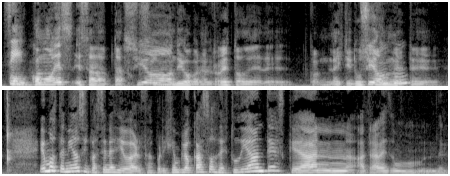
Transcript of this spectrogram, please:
Sí. ¿Cómo, cómo es esa adaptación, digo, con el resto de... de- con la institución, este, Hemos tenido situaciones diversas, por ejemplo, casos de estudiantes que han, a través de un del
